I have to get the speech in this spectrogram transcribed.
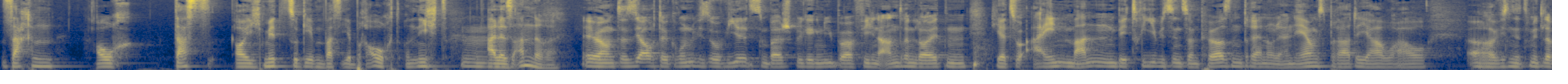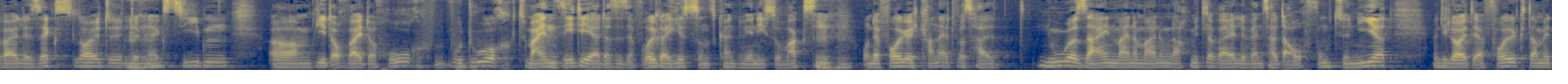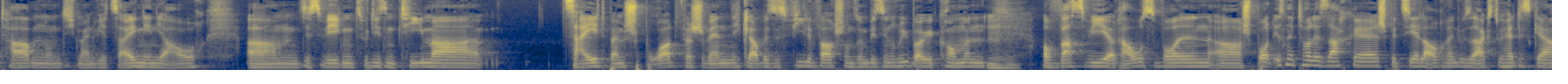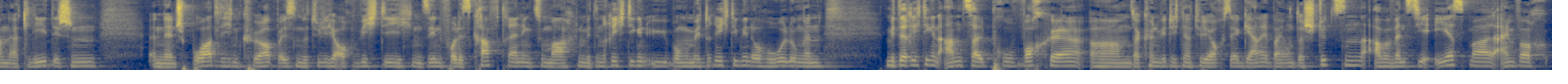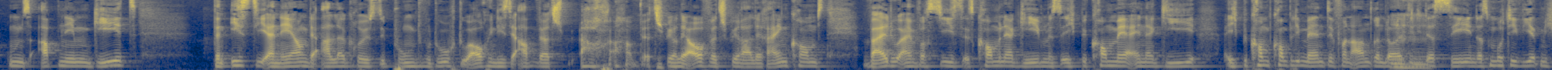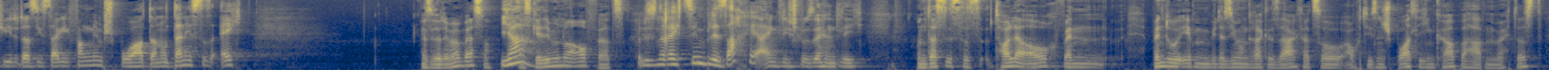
Sachen auch das euch mitzugeben, was ihr braucht und nicht Mhm. alles andere. Ja, und das ist ja auch der Grund, wieso wir jetzt zum Beispiel gegenüber vielen anderen Leuten, die halt so Ein-Mann-Betriebe sind, so ein Person-Trainer oder Ernährungsberater, ja, wow. Äh, wir sind jetzt mittlerweile sechs Leute, demnächst sieben. Ähm, geht auch weiter hoch, wodurch, zum einen seht ihr ja, dass es erfolgreich ist, sonst könnten wir nicht so wachsen. Und erfolgreich kann etwas halt nur sein, meiner Meinung nach mittlerweile, wenn es halt auch funktioniert, wenn die Leute Erfolg damit haben. Und ich meine, wir zeigen ihn ja auch. Ähm, deswegen zu diesem Thema Zeit beim Sport verschwenden. Ich glaube, es ist vielfach schon so ein bisschen rübergekommen, auf was wir raus wollen. Äh, Sport ist eine tolle Sache, speziell auch wenn du sagst, du hättest gern einen athletischen, einen sportlichen Körper, ist natürlich auch wichtig, ein sinnvolles Krafttraining zu machen mit den richtigen Übungen, mit den richtigen Wiederholungen mit der richtigen Anzahl pro Woche. Ähm, da können wir dich natürlich auch sehr gerne bei unterstützen. Aber wenn es dir erstmal einfach ums Abnehmen geht, dann ist die Ernährung der allergrößte Punkt, wodurch du auch in diese Abwärts Abwärtsspirale, Aufwärtsspirale reinkommst, weil du einfach siehst, es kommen Ergebnisse, ich bekomme mehr Energie, ich bekomme Komplimente von anderen Leuten, die das sehen, das motiviert mich wieder, dass ich sage, ich fange mit dem Sport an und dann ist das echt Es wird immer besser. Ja. Es geht immer nur aufwärts. Und das ist eine recht simple Sache eigentlich schlussendlich. Und das ist das Tolle auch, wenn, wenn du eben, wie der Simon gerade gesagt hat, so auch diesen sportlichen Körper haben möchtest,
